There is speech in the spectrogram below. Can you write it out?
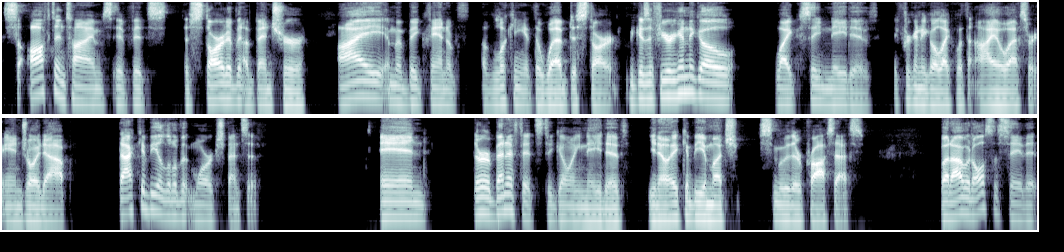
So oftentimes, if it's the start of a venture, I am a big fan of of looking at the web to start because if you're going to go like say native, if you're going to go like with an iOS or Android app, that could be a little bit more expensive. And there are benefits to going native. You know, it can be a much smoother process. But I would also say that,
